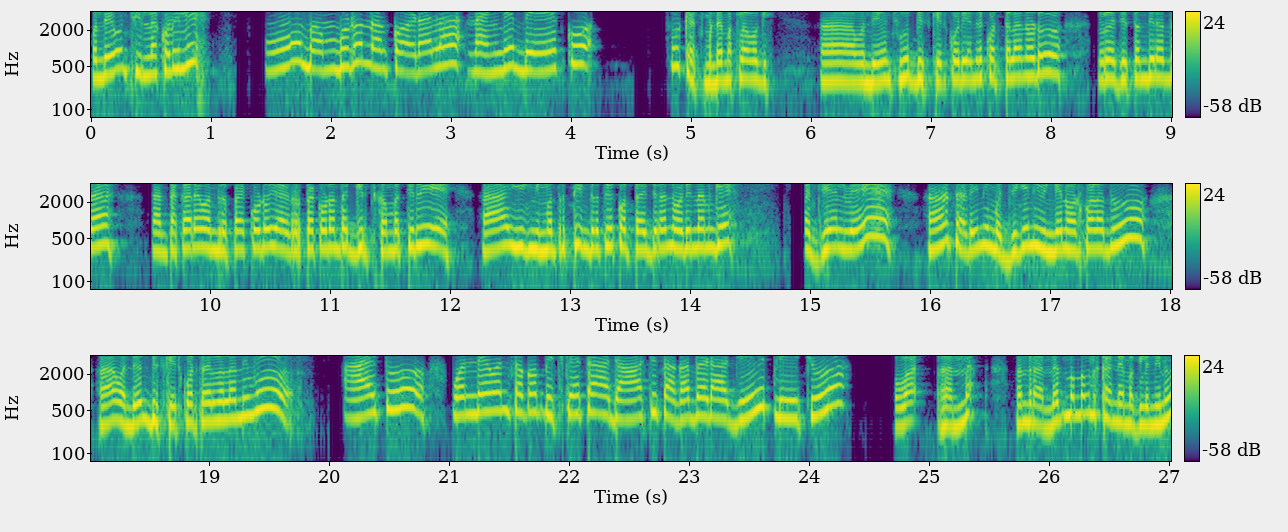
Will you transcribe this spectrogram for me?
ಒಂದೇ ಒಂದು ಚಿಲ್ಲ ಕೊಡಿಲಿ. ಹ್ಞೂ ಬಂದ್ಬಿಡು ನಾನು ಕೊಡಲ್ಲ ನನಗೆ ಬೇಕು. ಸೊ ಕೆಟ್ಟ ಮುಂಡೆ ಮಕ್ಳ ಹೋಗಿ. ಆ, ಒಂದೇ ಒಂದು ಚೂರು ಬಿಸ್ಕೆಟ್ ಕೊಡಿ ಅಂದ್ರೆ ಕೊಡ್ತಲ್ಲ ನೋಡು. ರಜೆ ತಂದಿರೋದ. ನನ್ನ ತಕಾರೆ ಒಂದು ರೂಪಾಯಿ ಕೊಡು ಎರಡು ರೂಪಾಯಿ ಕೊಡು ಅಂತ ಗಿರ್ಚ್ಕೊಂಬತ್ತೀರಿ. ಹಾ ಈಗ ನಿಮ್ಮ ಹತ್ರ ತಿಂಡಿರತ್ತೆ ಕೊಡ್ತಾ ಇದ್ದೀರಾ ನೋಡಿ ನನಗೆ. ಅಜ್ಜಿ ಅಲ್ವೇ? ಹಾ ತಡಿ ನಿಮ್ಮ ಅಜ್ಜಿಗೆ ನೀವು ಹಿಂಗೆ ನೋಡ್ಕೊಳ್ಳೋದು ಹಾ ಒಂದೇ ಒಂದು ಬಿಸ್ಕೆಟ್ ಕೊಡ್ತಾ ಇಲ್ವಲ್ಲ ನೀವು? ಆಯ್ತು ಒಂದೇ ಒಂದ್ ತಗೋ ಬಿಸ್ಕೆಟ್ ಜಾಸ್ತಿ ತಗೋಬೇಡ ಅಜ್ಜಿ ಪ್ಲೀಚು ಅವ್ವ ರನ್ನ ನನ್ನ ರನ್ನದ ಮೊಮ್ಮಗಳು ಕಣ್ಣೆ ಮಗಳು ನೀನು.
